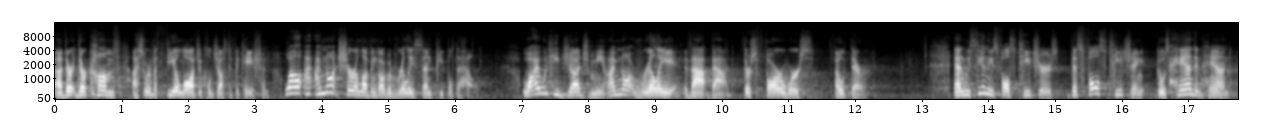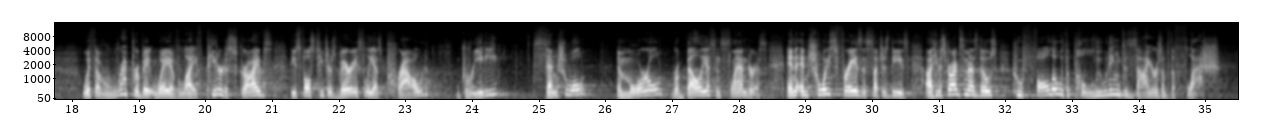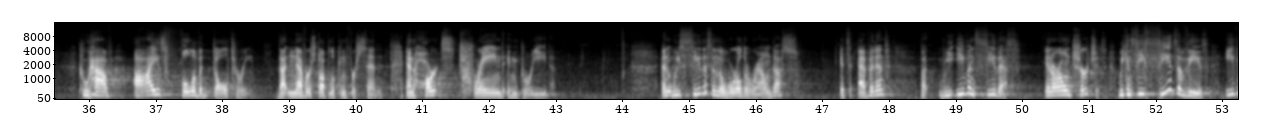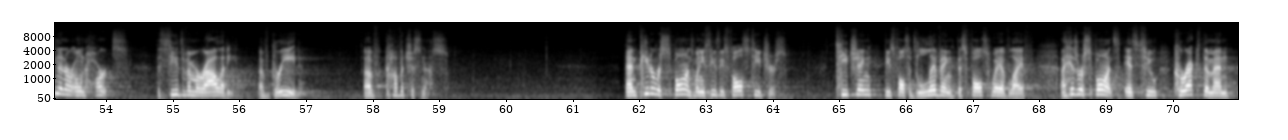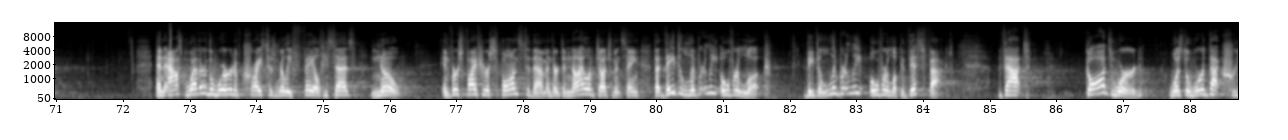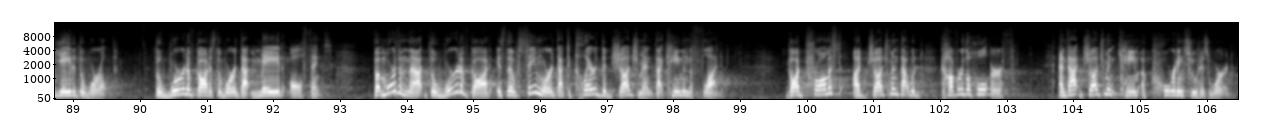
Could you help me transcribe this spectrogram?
uh, there, there comes a sort of a theological justification. Well, I, am not sure a loving God would really send people to hell. Why would he judge me? I'm not really that bad. There's far worse out there. And we see in these false teachers, this false teaching goes hand in hand with a reprobate way of life. Peter describes these false teachers variously as proud, greedy, sensual, immoral, rebellious, and slanderous. And, and choice phrases such as these. Uh, he describes them as those who follow the polluting desires of the flesh, who have eyes full of adultery that never stop looking for sin, and hearts trained in greed. And we see this in the world around us. It's evident, but we even see this in our own churches. We can see seeds of these even in our own hearts the seeds of immorality, of greed, of covetousness. And Peter responds when he sees these false teachers teaching these falsehoods, living this false way of life. Uh, his response is to correct them and, and ask whether the word of Christ has really failed. He says, No. In verse 5, he responds to them and their denial of judgment, saying that they deliberately overlook, they deliberately overlook this fact that God's word was the word that created the world. The word of God is the word that made all things. But more than that, the word of God is the same word that declared the judgment that came in the flood. God promised a judgment that would cover the whole earth, and that judgment came according to his word.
